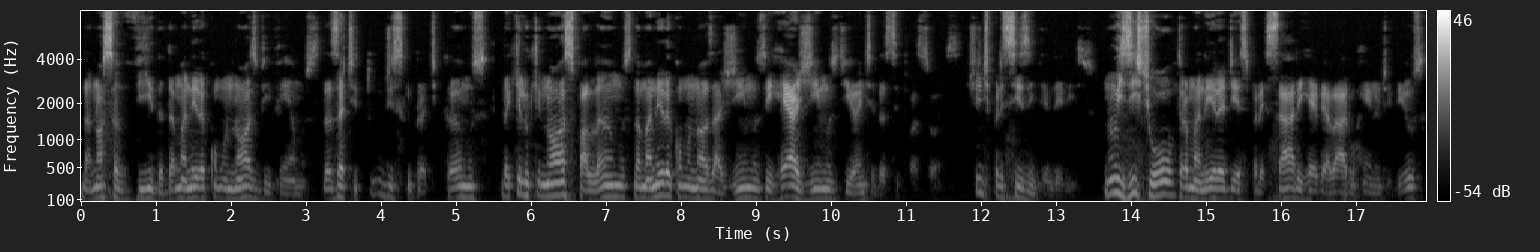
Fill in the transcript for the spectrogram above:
da nossa vida, da maneira como nós vivemos, das atitudes que praticamos, daquilo que nós falamos, da maneira como nós agimos e reagimos diante das situações. A gente precisa entender isso. Não existe outra maneira de expressar e revelar o reino de Deus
